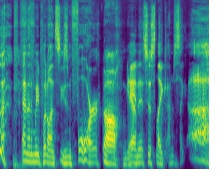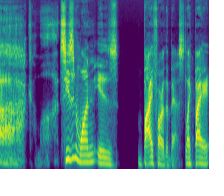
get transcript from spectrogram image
and then we put on season four. Oh, yeah. And it's just like, I'm just like, ah, come on. Season one is by far the best, like by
